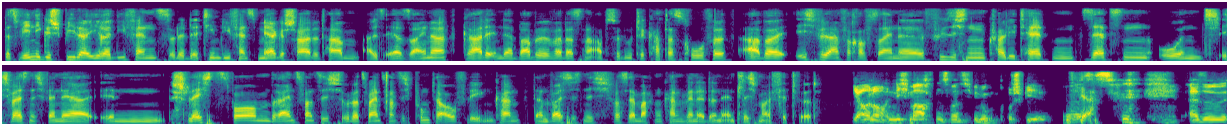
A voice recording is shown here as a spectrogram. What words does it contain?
dass wenige Spieler ihrer Defense oder der Team Defense mehr geschadet haben als er seiner. Gerade in der Bubble war das eine absolute Katastrophe. Aber ich will einfach auf seine physischen Qualitäten setzen und ich weiß nicht, wenn er in Schlechtsform 23 oder 22 Punkte auflegen kann, dann weiß ich nicht, was er machen kann, wenn er dann endlich mal fit wird. Ja, und auch nicht mal 28 Minuten pro Spiel. Ja. Ist, also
